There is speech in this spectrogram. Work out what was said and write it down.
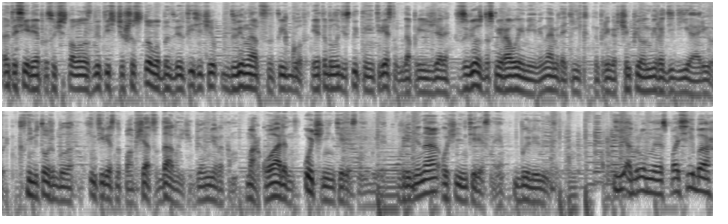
Эта серия просуществовала с 2006 по 2012 год. И это было действительно интересно, когда приезжали звезды с мировыми именами, такие как, например, чемпион мира Дидье Ариоль. С ними тоже было интересно пообщаться. Да, ну и чемпион мира там Марко Аллен. Очень интересные были времена, очень интересные были люди. И огромное спасибо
